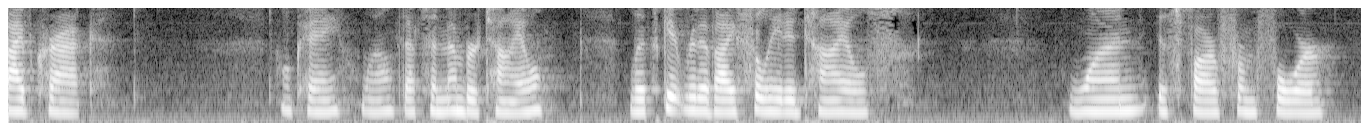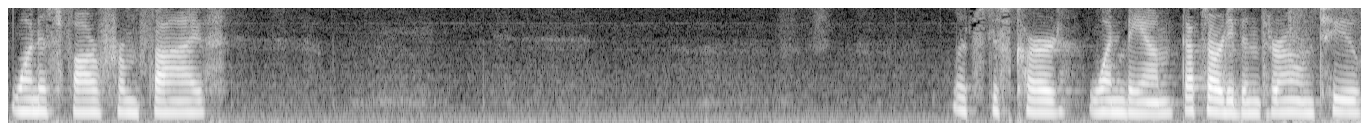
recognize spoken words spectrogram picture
Five crack. Okay, well, that's a number tile. Let's get rid of isolated tiles. One is far from four. One is far from five. Let's discard one bam. That's already been thrown too.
